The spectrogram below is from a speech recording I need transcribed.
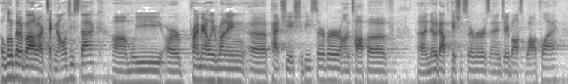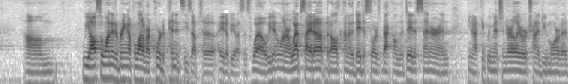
a little bit about our technology stack. Um, we are primarily running Apache HTTP server on top of uh, Node application servers and JBoss Wildfly. We also wanted to bring up a lot of our core dependencies up to AWS as well. We didn't want our website up, but all kind of the data stores back on the data center. And you know, I think we mentioned earlier we're trying to do more of it,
